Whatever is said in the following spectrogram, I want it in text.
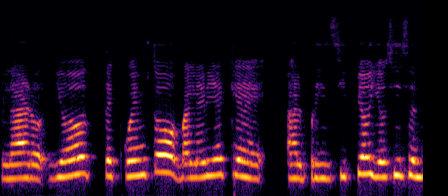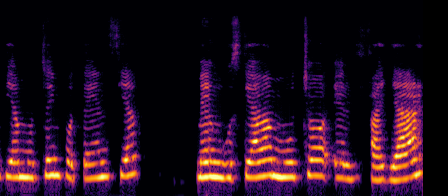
Claro, yo te cuento, Valeria, que al principio yo sí sentía mucha impotencia, me angustiaba mucho el fallar,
